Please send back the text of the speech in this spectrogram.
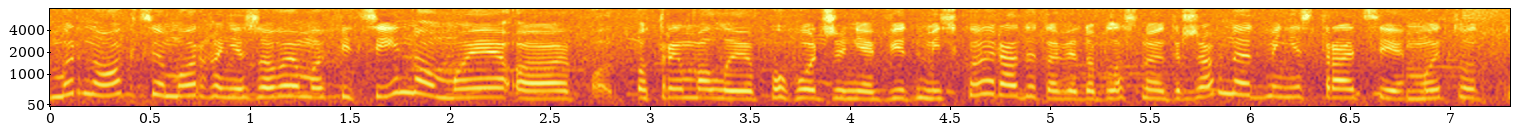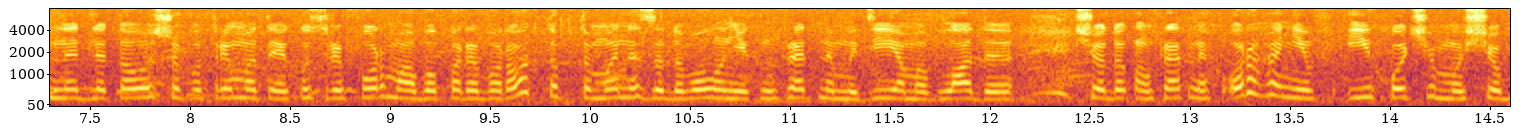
Мирну акцію ми організовуємо офіційно. Ми е, отримали погодження від міської ради та від обласної державної адміністрації. Ми тут не для того, щоб отримати якусь реформу або переворот. Тобто ми не задоволені конкретними діями влади щодо конкретних органів і хочемо, щоб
